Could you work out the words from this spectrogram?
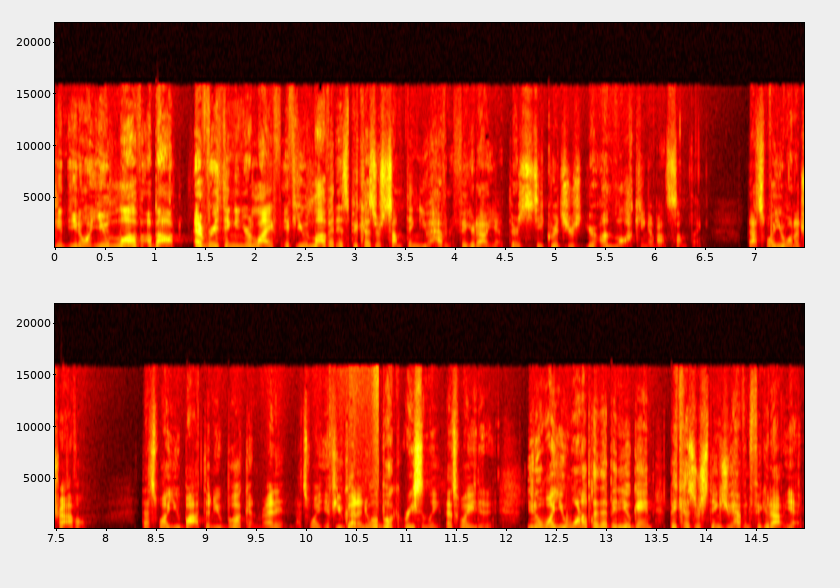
you, know what you love about everything in your life? If you love it, it's because there's something you haven't figured out yet. There's secrets you're, you're unlocking about something. That's why you want to travel. That's why you bought the new book and read it. That's why, if you got into a book recently, that's why you did it. You know why you want to play that video game? Because there's things you haven't figured out yet.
